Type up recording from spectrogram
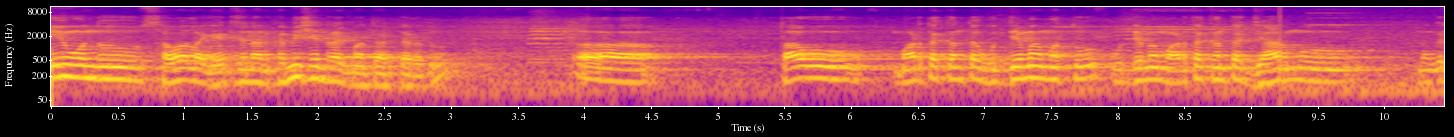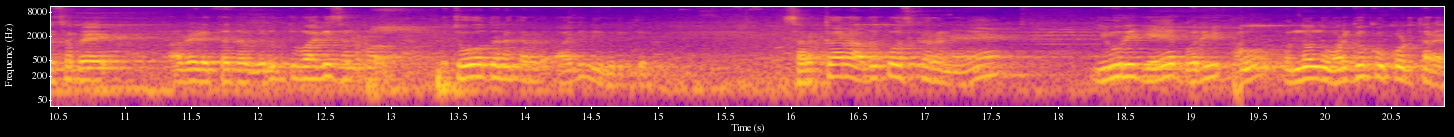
ನೀವು ಒಂದು ಸವಾಲಾಗಿ, ಯಾಕೆ ನಾನು ಕಮಿಷನರಾಗಿ ಮಾತಾಡ್ತಾ ಇರೋದು ತಾವು ಮಾಡ್ತಕ್ಕಂಥ ಉದ್ಯಮ ಮತ್ತು ಉದ್ಯಮ ಮಾಡ್ತಕ್ಕಂಥ ಜಾಮು ನಗರಸಭೆ ಆಡಳಿತದ ವಿರುದ್ಧವಾಗಿ ಸ್ವಲ್ಪ ಪ್ರಚೋದನಕರವಾಗಿ ನೀವು ಇರ್ತೀರಿ ಸರ್ಕಾರ ಅದಕ್ಕೋಸ್ಕರನೇ ಇವರಿಗೆ ಬರೀ ಒಂದೊಂದು ವರ್ಗಕ್ಕೂ ಕೊಡ್ತಾರೆ.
